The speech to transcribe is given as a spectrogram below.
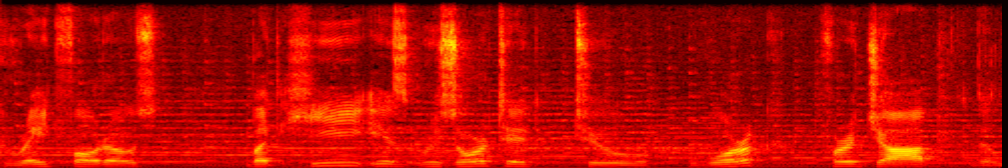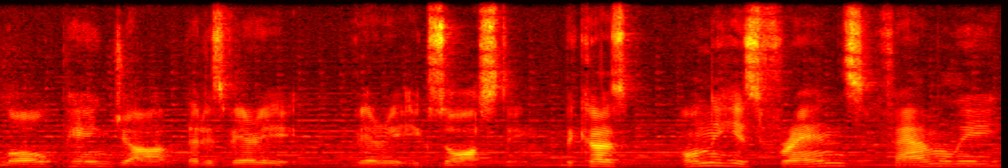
great photos, but he is resorted to work for a job, the low paying job that is very, very exhausting because only his friends, family,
